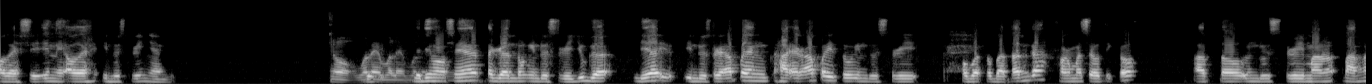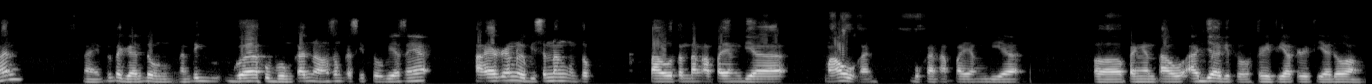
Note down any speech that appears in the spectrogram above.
oleh si ini oleh industrinya gitu. Oh, boleh, boleh, boleh. Jadi maksudnya tergantung industri juga. Dia industri apa yang HR apa itu? Industri obat-obatan kah? Farmaceutical? Atau industri pangan? Nah itu tergantung. Nanti gue hubungkan langsung ke situ. Biasanya HR kan lebih seneng untuk tahu tentang apa yang dia mau kan? Bukan apa yang dia uh, pengen tahu aja gitu. Trivia trivia doang.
